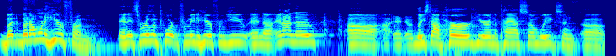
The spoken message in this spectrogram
but, but I want to hear from you. And it's real important for me to hear from you. And, uh, and I know, uh, at least I've heard here in the past some weeks, and, uh,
